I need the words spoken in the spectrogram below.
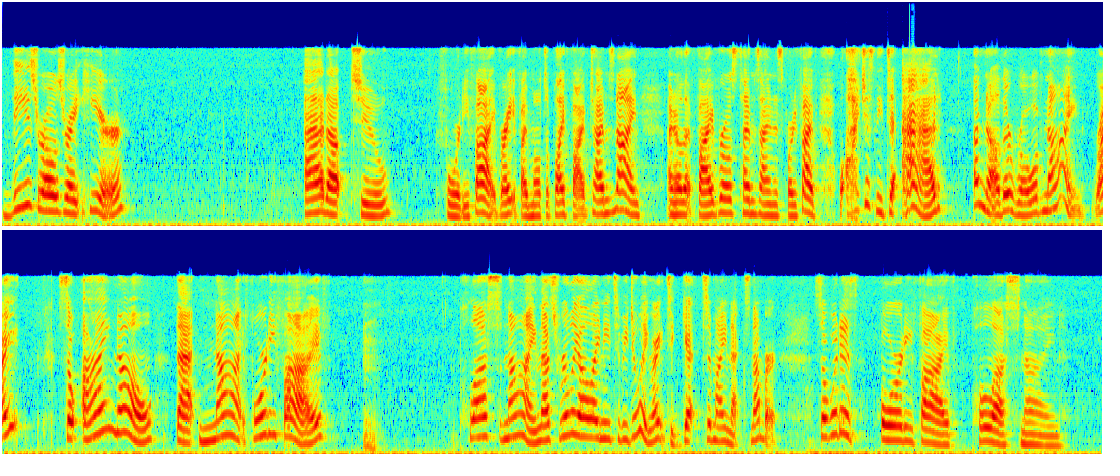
these rows right here add up to 45, right? If I multiply 5 times 9, I know that 5 rows times 9 is 45. Well, I just need to add another row of 9, right? So I know that 9, 45 plus 9, that's really all I need to be doing, right, to get to my next number. So what is 45 plus 9?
